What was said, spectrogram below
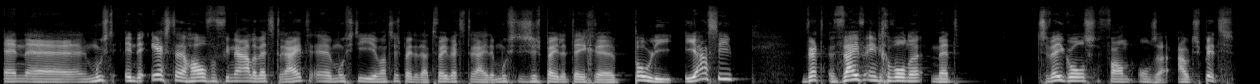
En eh, moest in de eerste halve finale wedstrijd, eh, moest hij, want ze spelen daar twee wedstrijden, moesten ze spelen tegen Poli Iasi. Werd 5-1 gewonnen met twee goals van onze oud-spits.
